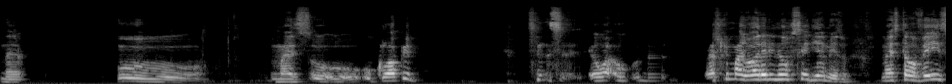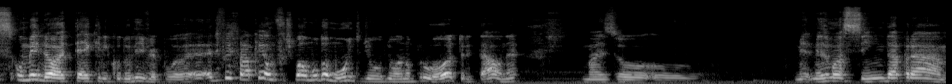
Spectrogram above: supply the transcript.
Né? O, mas o, o Klopp. Eu, eu, acho que maior ele não seria mesmo. Mas talvez o melhor técnico do Liverpool. É, é difícil falar porque o futebol mudou muito de um, de um ano para o outro e tal, né? Mas o, o mesmo assim dá para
